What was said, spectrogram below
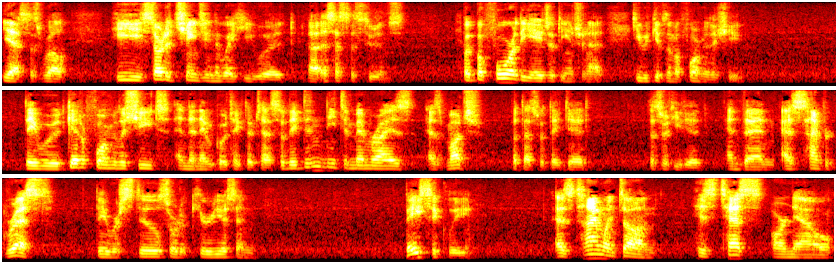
yes, as well, he started changing the way he would uh, assess the students. But before the age of the internet, he would give them a formula sheet. They would get a formula sheet and then they would go take their test. So they didn't need to memorize as much, but that's what they did. That's what he did. And then as time progressed, they were still sort of curious and basically, as time went on, his tests are now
